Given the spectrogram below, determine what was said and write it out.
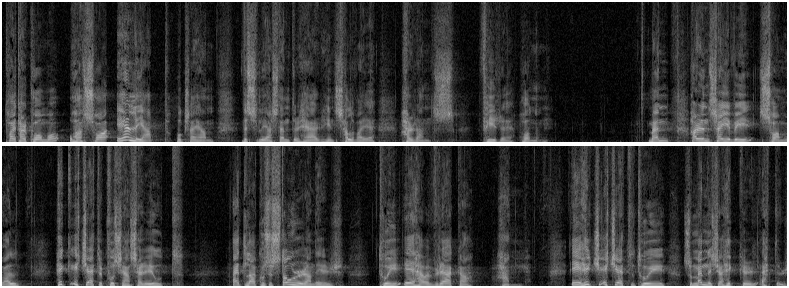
Ta et her kom, og han sa Eliab, og sier han, visselig jeg stender her, hins salvaje herrens fire hånden. Men Herren sier vi Samuel, hikk ikke etter hvordan han ser ut, etla hvordan stor han er, tog jeg har vreka han. Jeg hikk ikke etter tog som menneska hikker etter.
